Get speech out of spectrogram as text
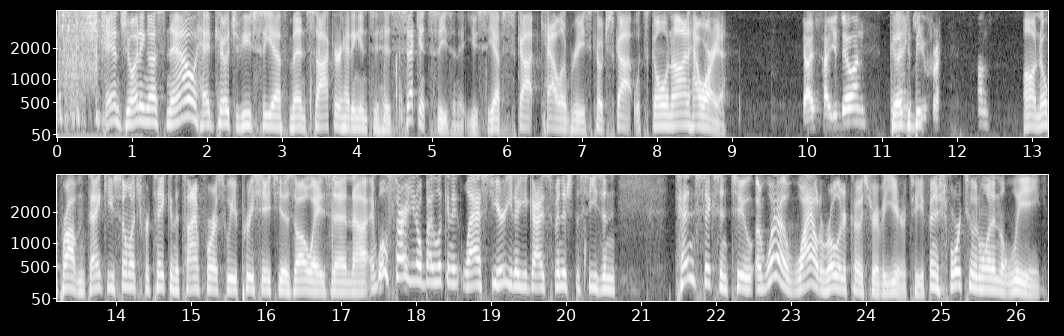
And joining us now, head coach of UCF men's soccer, heading into his second season at UCF, Scott Calabrese. Coach Scott, what's going on? How are you? guys how you doing Good Thank to be- Oh, no problem. Thank you so much for taking the time for us. We appreciate you as always. And uh, and we'll start, you know, by looking at last year. You know, you guys finished the season 10 6 and 2 and what a wild roller coaster of a year too you finished 4 2 and 1 in the league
